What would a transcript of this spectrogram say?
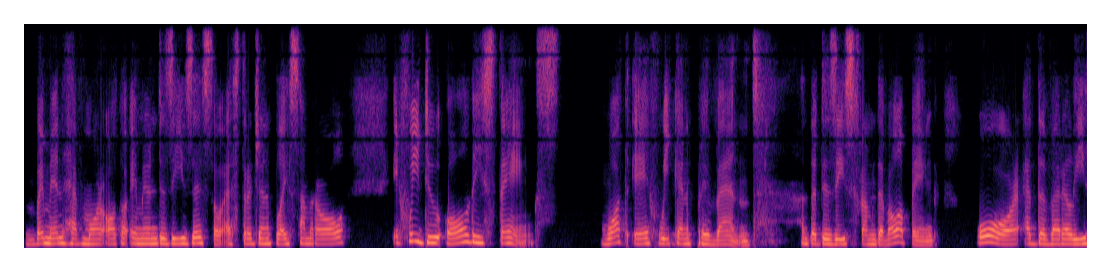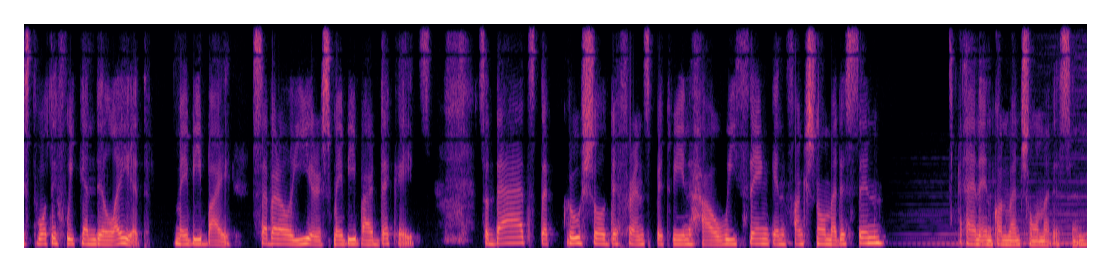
women have more autoimmune diseases, so estrogen plays some role. If we do all these things, what if we can prevent the disease from developing, or at the very least, what if we can delay it? Maybe by several years, maybe by decades. So that's the crucial difference between how we think in functional medicine and in conventional medicine.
